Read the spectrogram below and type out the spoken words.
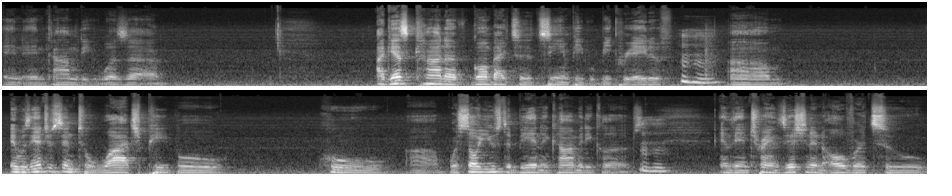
in, in comedy was, uh, I guess, kind of going back to seeing people be creative. Mm-hmm. Um, it was interesting to watch people who uh, were so used to being in comedy clubs Mm-hmm. And then transitioning over to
